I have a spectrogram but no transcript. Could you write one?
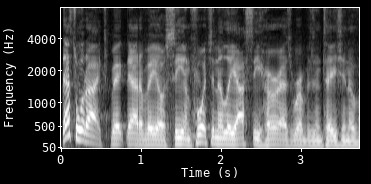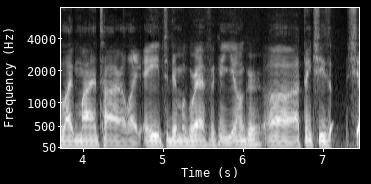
that's what I expect out of AOC. Unfortunately, I see her as representation of like my entire like age demographic and younger. Uh, I think she's she,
